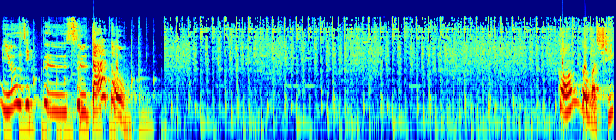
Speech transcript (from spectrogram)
ミュージック、スタート今度はしっ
